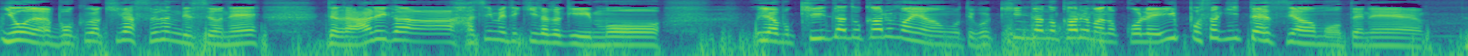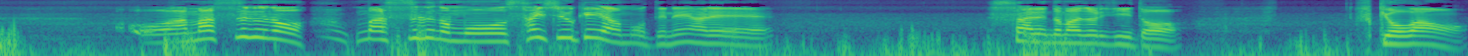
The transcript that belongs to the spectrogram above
ような僕は気がするんですよね。だからあれが初めて聞いたとき、もう、いやもう禁断のカルマやん思って、これ禁断のカルマのこれ一歩先行ったやつやん思ってね。おまっすぐの、まっすぐのもう最終形やん思ってね、あれ。サイレントマジョリティと、不協和音。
